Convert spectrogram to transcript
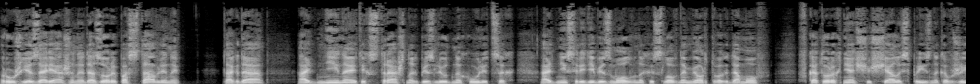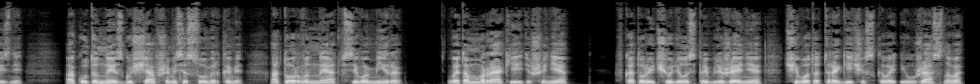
ружья заряжены, дозоры поставлены, тогда Одни на этих страшных безлюдных улицах, одни среди безмолвных и словно мертвых домов, в которых не ощущалось признаков жизни, окутанные сгущавшимися сумерками, оторванные от всего мира, в этом мраке и тишине, в которой чудилось приближение чего-то трагического и ужасного,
